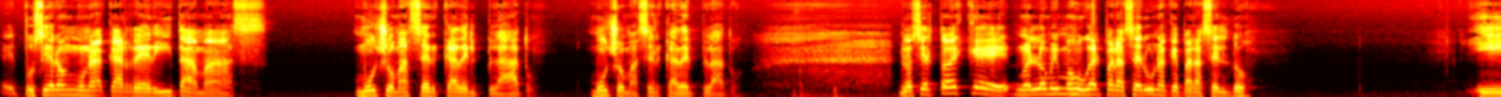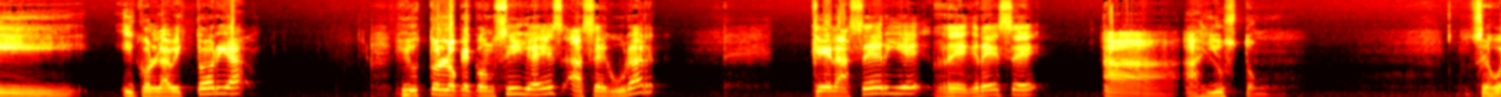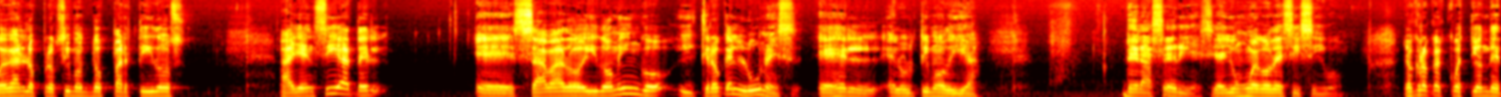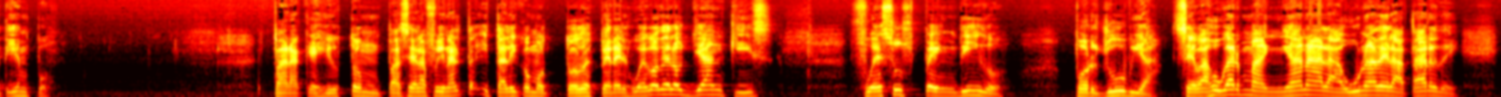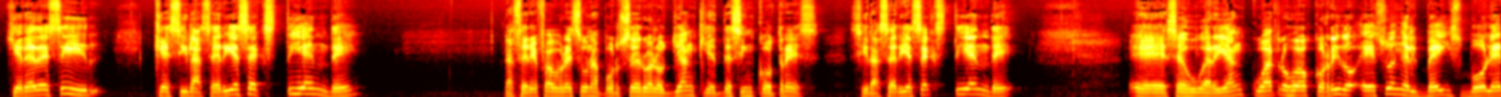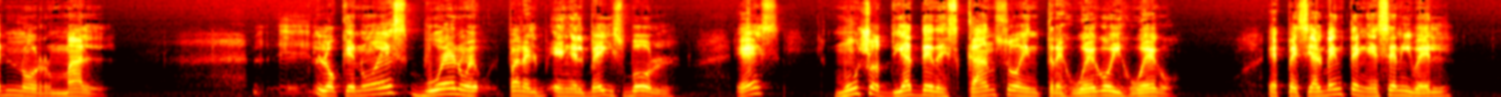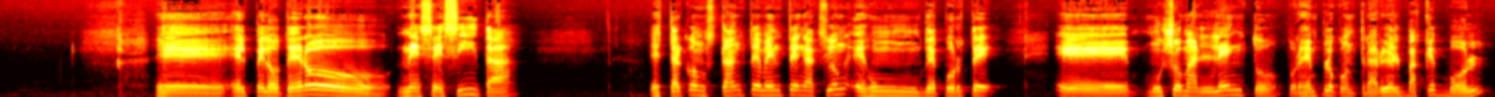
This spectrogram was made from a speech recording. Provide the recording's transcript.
eh, pusieron una carrerita más, mucho más cerca del plato, mucho más cerca del plato. Lo cierto es que no es lo mismo jugar para hacer una que para hacer dos. Y, y con la victoria Houston lo que consigue es asegurar que la serie regrese a, Houston. Se juegan los próximos dos partidos allá en Seattle, eh, sábado y domingo, y creo que el lunes es el, el último día de la serie, si hay un juego decisivo. Yo creo que es cuestión de tiempo para que Houston pase a la final y tal y como todo espera. El juego de los Yankees fue suspendido por lluvia. Se va a jugar mañana a la una de la tarde. Quiere decir que si la serie se extiende, la serie favorece una por cero a los Yankees, es de 5-3. Si la serie se extiende, eh, se jugarían cuatro juegos corridos. Eso en el béisbol es normal lo que no es bueno para el, en el béisbol es muchos días de descanso entre juego y juego, especialmente en ese nivel. Eh, el pelotero necesita estar constantemente en acción. Es un deporte eh, mucho más lento, por ejemplo, contrario al básquetbol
